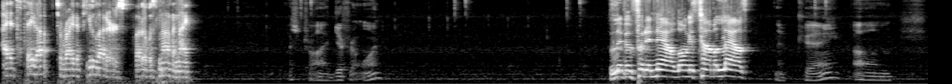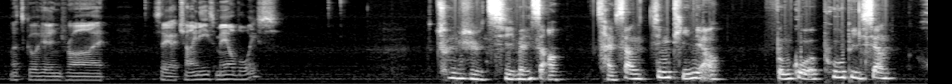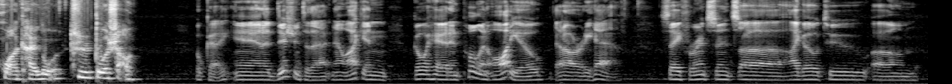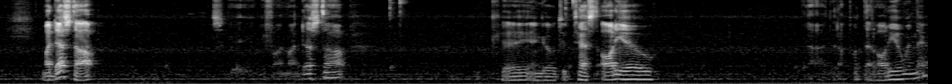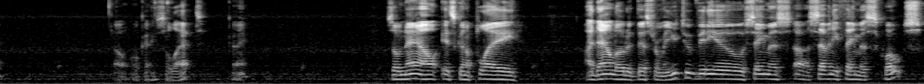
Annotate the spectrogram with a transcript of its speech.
I had stayed up to write a few letters, but it was not a night. Let's try a different one. Living for the now, long as time allows. Okay. Um, let's go ahead and try, say, a Chinese male voice. 春日凄美早，彩上金啼鸟。风过扑鼻香， 花开落知多少。 Okay. In addition to that, now I can go ahead and pull an audio that I already have. Say, for instance, uh, I go to um, my desktop. Let's see, let me find my desktop. Okay, and go to test audio. Uh, did I put that audio in there? Oh, okay. Select. Okay. So now it's going to play. I downloaded this from a YouTube video, famous uh, 70 famous quotes.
